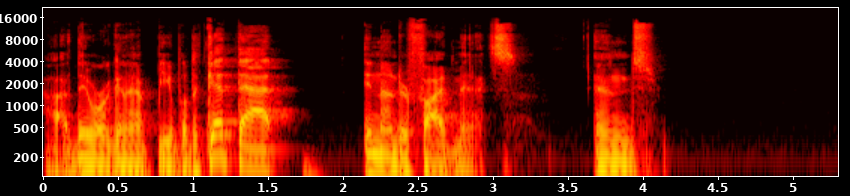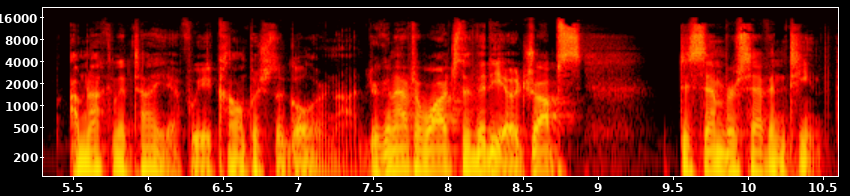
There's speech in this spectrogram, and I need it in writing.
Uh, they were going to be able to get that in under five minutes. And I'm not going to tell you if we accomplished the goal or not. You're going to have to watch the video. It drops December 17th,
